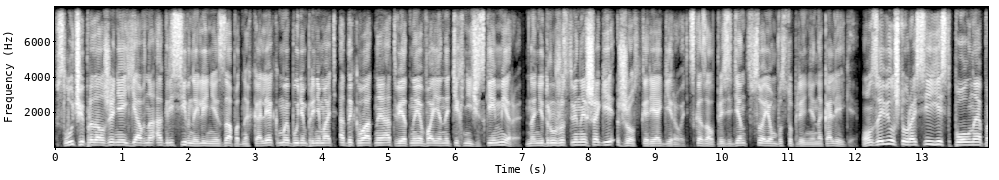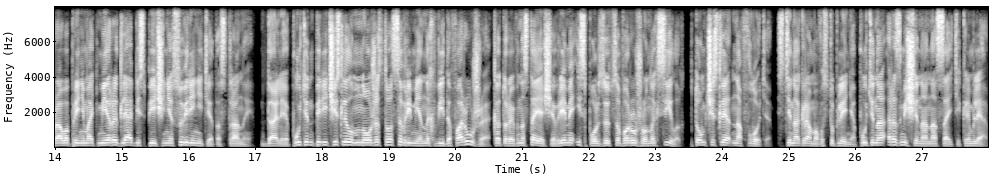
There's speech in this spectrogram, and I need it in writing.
В случае продолжения явно агрессивной линии западных коллег мы будем принимать адекватные ответные военно-технические меры. На недружественные шаги жестко реагировать действовать, сказал президент в своем выступлении на коллегии. Он заявил, что у России есть полное право принимать меры для обеспечения суверенитета страны. Далее Путин перечислил множество современных видов оружия, которые в настоящее время используются в вооруженных силах, в том числе на флоте. Стенограмма выступления Путина размещена на сайте Кремля.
